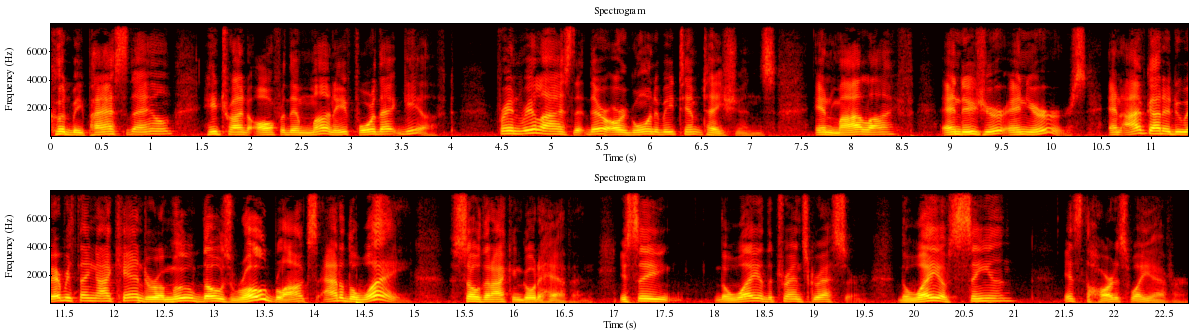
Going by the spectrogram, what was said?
could be passed down, he tried to offer them money for that gift. Friend, realize that there are going to be temptations in my life and is your and yours. And I've got to do everything I can to remove those roadblocks out of the way so that I can go to heaven. You see, the way of the transgressor, The way of sin, it's the hardest way ever.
